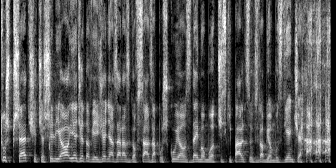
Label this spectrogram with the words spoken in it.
tuż przed się cieszyli, o jedzie do więzienia, zaraz go wsa, zapuszkują, zdejmą mu odciski palców, zrobią mu zdjęcie, ha, ha, ha,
